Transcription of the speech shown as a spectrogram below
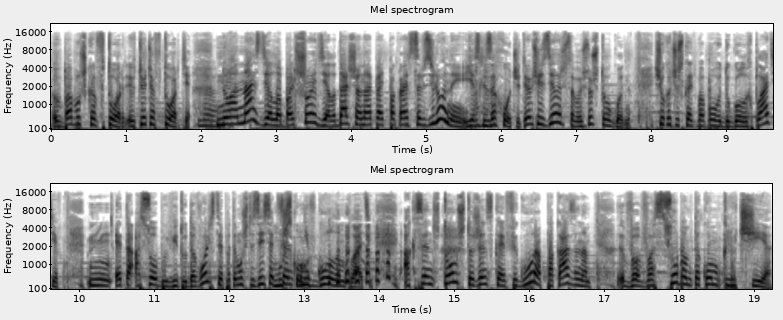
э, бабушка в торте, тетя в торте. Да. Но она сделала большое дело. Дальше она опять покрасится в зеленый, если захочет. Ты вообще сделаешь с собой все, что угодно. Еще хочу сказать по поводу голых платьев. Это особый вид удовольствия, потому что здесь акцент Мужского. не в голом платье. Акцент в том, что женская фигура показана в, в особом таком ключе.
